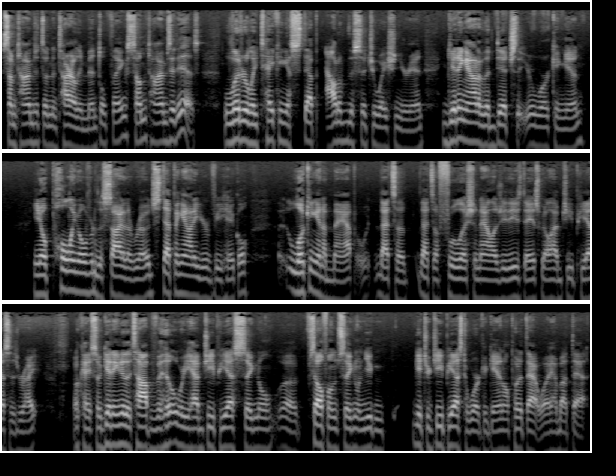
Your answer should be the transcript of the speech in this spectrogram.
Sometimes it's an entirely mental thing, sometimes it is literally taking a step out of the situation you're in, getting out of the ditch that you're working in, you know, pulling over to the side of the road, stepping out of your vehicle, looking at a map, that's a that's a foolish analogy these days. We all have GPSs, right? Okay, so getting to the top of a hill where you have GPS signal, uh, cell phone signal, and you can get your GPS to work again. I'll put it that way. How about that?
